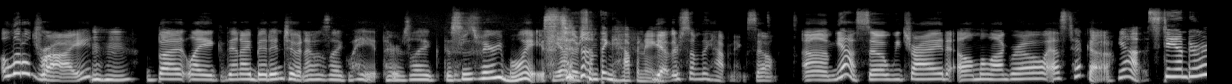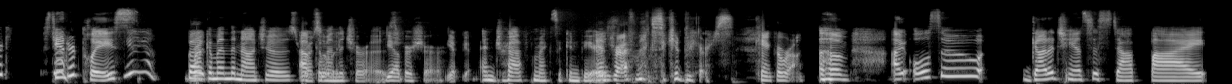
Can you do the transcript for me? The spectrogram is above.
a little dry. hmm But, like, then I bit into it and I was like, wait, there's like, this is very moist. Yeah, there's something happening. yeah, there's something happening. So, um, yeah, so we tried El Milagro Azteca. Yeah, standard, standard place. Yeah, yeah. But, recommend the nachos. Absolutely. Recommend the churros Yep. for sure. yep, yep. And draft Mexican beers. And draft Mexican beers. Can't go wrong. Um, I also got a chance to stop by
